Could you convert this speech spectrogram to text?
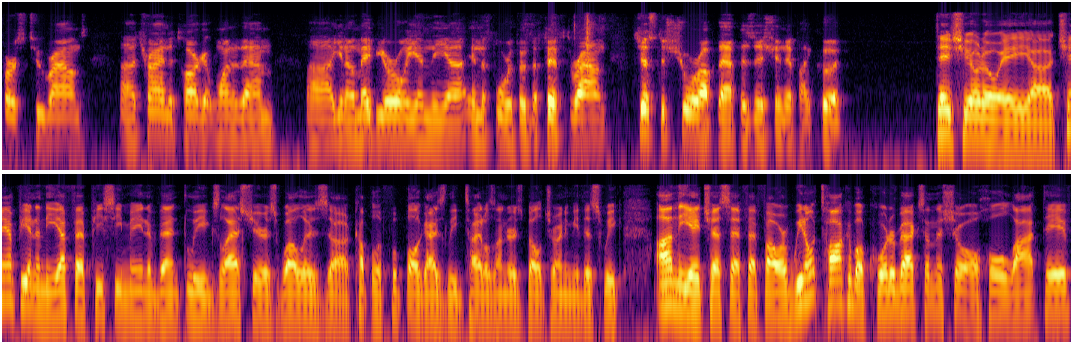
first two rounds, uh, trying to target one of them, uh, you know, maybe early in the uh, in the fourth or the fifth round, just to shore up that position if I could. Dave Chiodo, a uh, champion in the FFPC main event leagues last year, as well as uh, a couple of football guys league titles under his belt, joining me this week on the HSFF Hour. We don't talk about quarterbacks on this show a whole lot, Dave,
